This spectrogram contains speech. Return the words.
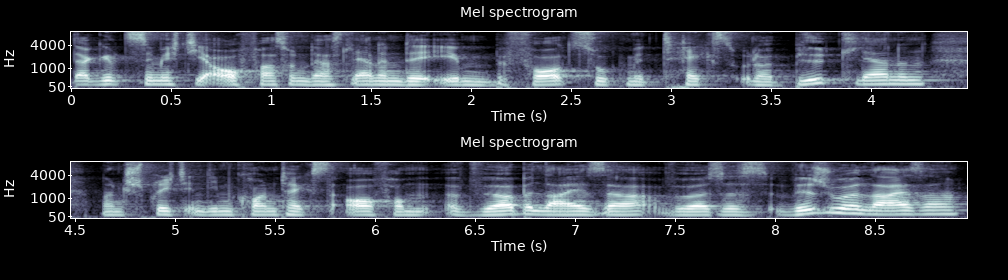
da gibt es nämlich die Auffassung, dass Lernende eben bevorzugt mit Text oder Bild lernen. Man spricht in dem Kontext auch vom Verbalizer versus Visualizer.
